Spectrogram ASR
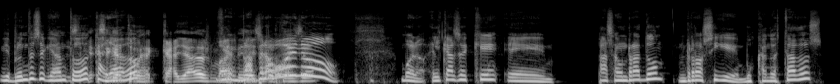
Y de pronto se quedan todos Se- se quedan callados. callados, Y dicen, madre, "Va, es pero proceso". bueno. Bueno, el caso es que eh, pasa un rato, Ross sigue buscando estados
